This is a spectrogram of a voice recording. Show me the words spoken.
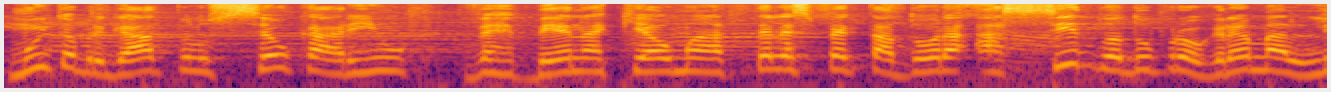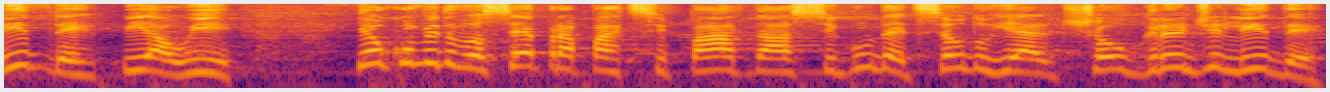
Muito obrigado pelo seu carinho, Verbena, que é uma telespectadora assídua do programa Líder Piauí. E eu convido você para participar da segunda edição do reality show Grande Líder.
